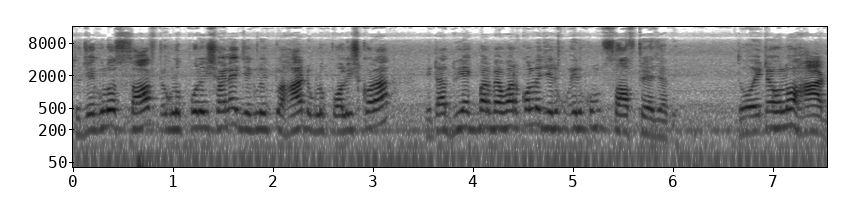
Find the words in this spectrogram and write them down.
তো যেগুলো সফট ওগুলো পলিশ হয় নাই, যেগুলো একটু হার্ড ওগুলো পলিশ করা, এটা দুই একবার ব্যবহার করলে যেরকম এরকম সফট হয়ে যাবে। তো এটা হলো হার্ড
